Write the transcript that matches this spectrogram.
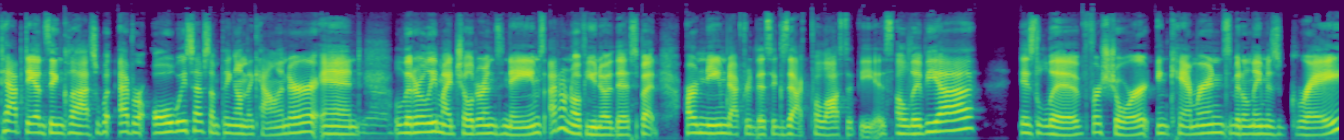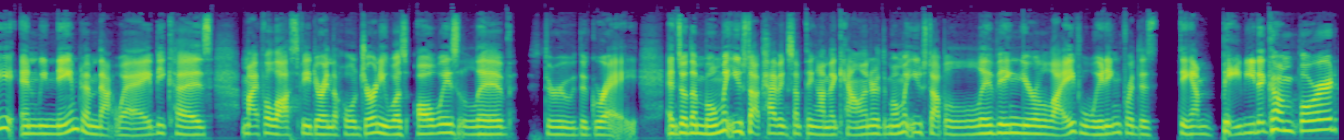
tap dancing class, whatever, always have something on the calendar. And yeah. literally my children's names, I don't know if you know this, but are named after this exact philosophy is Olivia is Liv for short, and Cameron's middle name is Gray. And we named him that way because my philosophy during the whole journey was always live through the gray. And so the moment you stop having something on the calendar, the moment you stop living your life waiting for this damn baby to come forward.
